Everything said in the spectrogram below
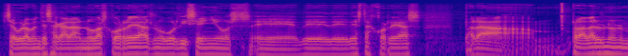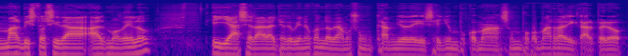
Seguramente sacarán nuevas correas, nuevos diseños eh, de, estas correas para, para dar una más vistosidad al modelo. Y ya será el año que viene cuando veamos un cambio de diseño un poco más, un poco más radical. Pero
